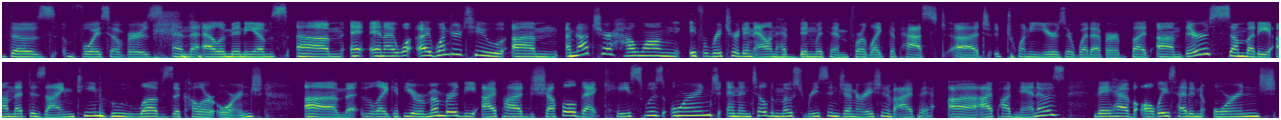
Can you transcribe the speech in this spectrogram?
those voiceovers and the aluminiums. Um, and, and I, w- I wonder too, um, I'm not sure how long, if Richard and Alan have been with him for like the past uh, 20 years or whatever, but um, there is somebody on that design team who loves the color orange. Um, like if you remember the iPod Shuffle, that case was orange, and until the most recent generation of iPod, uh, iPod Nanos, they have always had an orange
